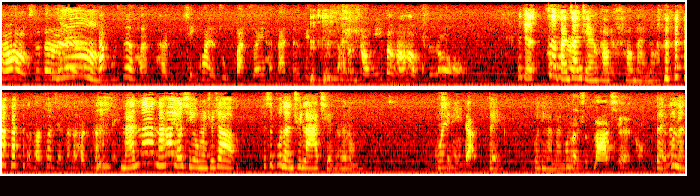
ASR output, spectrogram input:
超好吃的，没有，他不是很很勤快的煮饭，所以很难得可以吃到。那炒米粉好好吃哦。就觉得社团赚钱好好难哦。社团赚钱真的很难呢。难啊，然后尤其我们学校就是不能去拉钱的那种。规定一大堆。对，规定还蛮多。不能去拉钱哦。对，不能。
